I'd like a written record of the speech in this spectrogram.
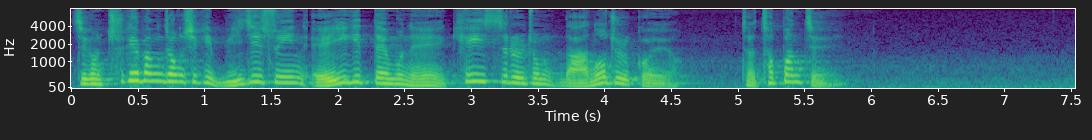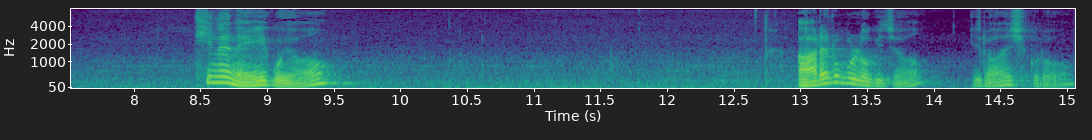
지금 축의 방정식이 미지수인 a이기 때문에 케이스를 좀 나눠줄 거예요. 자 첫 번째 t는 a고요. 아래로 블록이죠. 이런 식으로.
